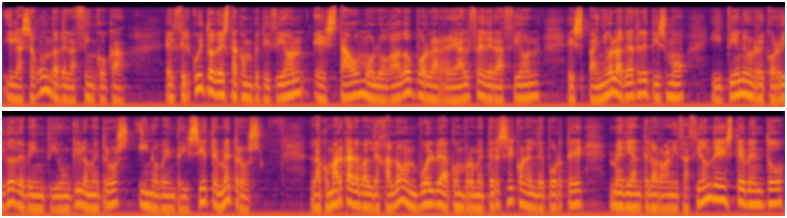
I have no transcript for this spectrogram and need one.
y la segunda de la 5K. El circuito de esta competición está homologado por la Real Federación Española de Atletismo y tiene un recorrido de 21 kilómetros y 97 metros. La comarca de Valdejalón vuelve a comprometerse con el deporte mediante la organización de este evento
